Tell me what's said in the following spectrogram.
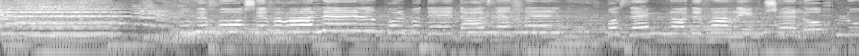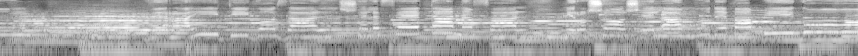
כלום. ובחושך הליל כל בודד הזכר, פוזם לו דברים שלא כלום. וראיתי גוזל שלפתע נפל מראשו של עמוד בפיגור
